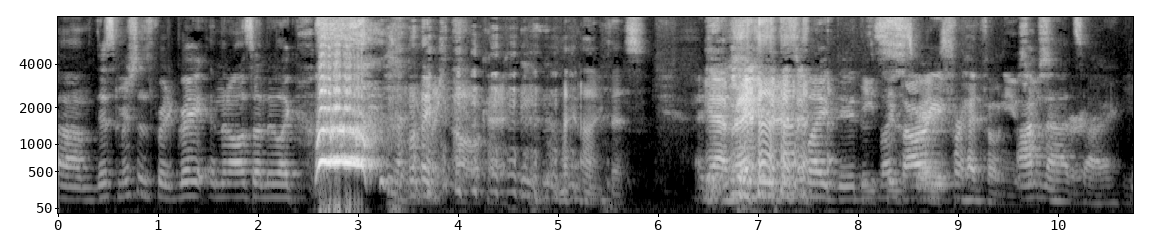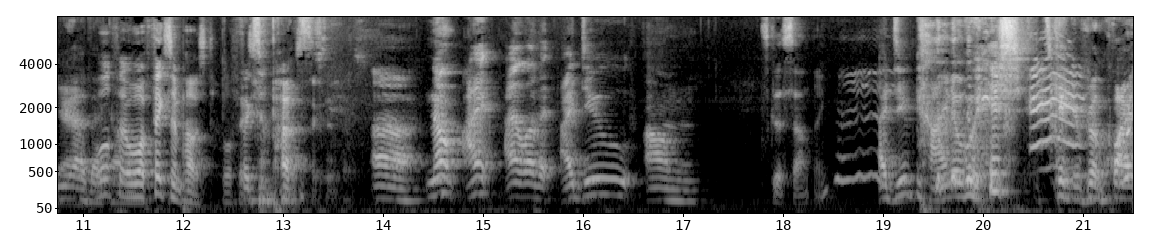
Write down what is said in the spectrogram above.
Um, this mission's pretty great, and then all of a sudden they're like, ah! I'm Like, oh, okay. I, I like this. Yeah, right. right. this fight, dude. This He's Sorry great. for headphone users. I'm not Or- sorry. You Yeah. had that We'll, coming. we'll fix in post. We'll fix fix it it. post. Uh, no, I I love it. I do. Um, It's gonna sound like. I do kind of wish it's gonna get real quiet.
